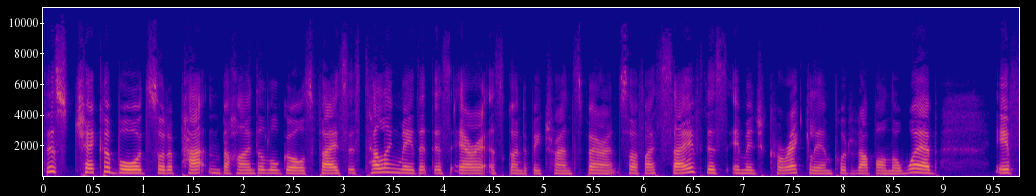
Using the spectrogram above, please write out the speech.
This checkerboard sort of pattern behind the little girl's face is telling me that this area is going to be transparent. So if I save this image correctly and put it up on the web, if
